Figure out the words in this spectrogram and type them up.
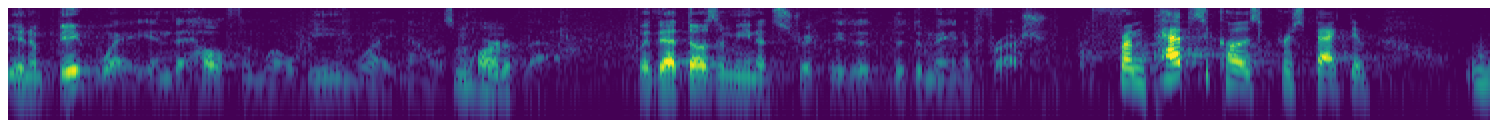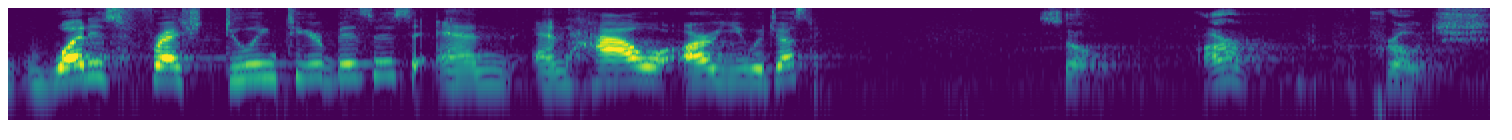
in a big way into health and well-being right now as mm-hmm. part of that. But that doesn't mean it's strictly the, the domain of fresh. From PepsiCo's perspective, what is Fresh doing to your business and, and how are you adjusting? So our approach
